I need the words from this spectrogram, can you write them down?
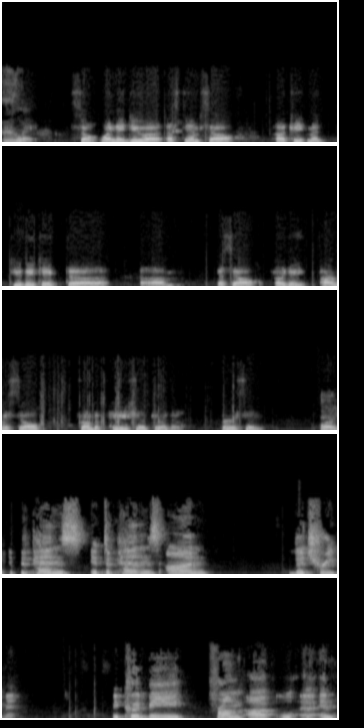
Well, Right. So when they do a, a stem cell uh, treatment, do they take the um, the cell or they harvest cell from the patient or the person? Or it depends. It depends on the treatment. It could be from a, an,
